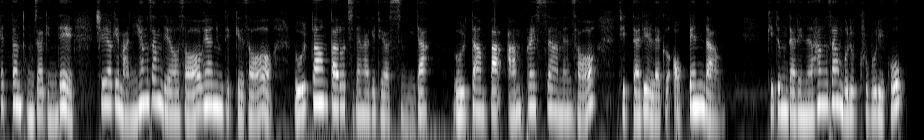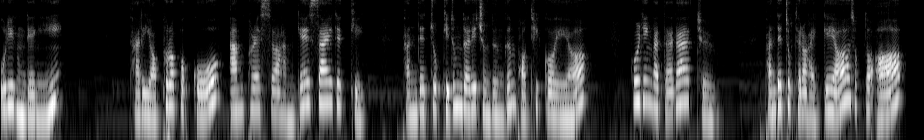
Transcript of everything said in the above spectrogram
했던 동작인데 실력이 많이 향상되어서 회원님들께서 롤다운바로 진행하게 되었습니다. 롤다운바 암프레스 하면서 뒷다리 레그 업앤다운 기둥다리는 항상 무릎 구부리고 오리궁뎅이 다리 옆으로 뻗고 암프레스와 함께 사이드킥 반대쪽 기둥다리 중둔근 버틸 거예요. 홀딩 갔다가 툭 반대쪽 들어갈게요. 속도 업.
